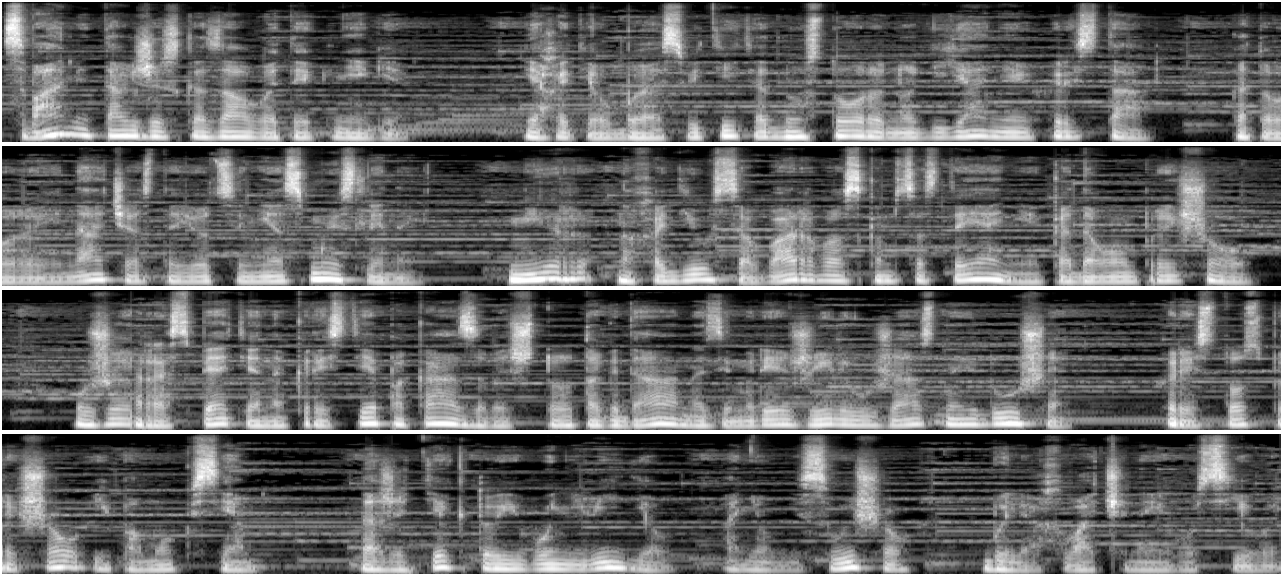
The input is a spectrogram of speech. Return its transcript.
С вами также сказал в этой книге. Я хотел бы осветить одну сторону деяния Христа, которая иначе остается неосмысленной. Мир находился в варварском состоянии, когда он пришел. Уже распятие на кресте показывает, что тогда на земле жили ужасные души. Христос пришел и помог всем. Даже те, кто его не видел, о нем не слышал, были охвачены его силой.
